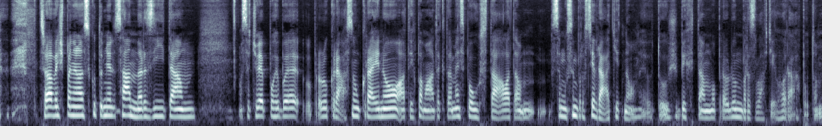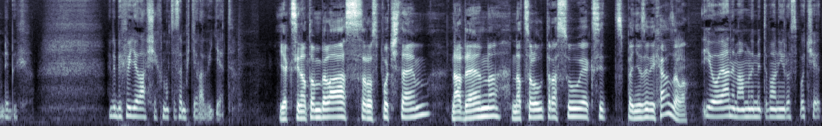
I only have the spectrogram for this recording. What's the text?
třeba ve Španělsku to mě docela mrzí, tam se člověk pohybuje opravdu krásnou krajinou a těch památek tam je spousta, ale tam se musím prostě vrátit, no. Jo, to už bych tam opravdu mrzla v těch horách potom, kdybych, kdybych viděla všechno, co jsem chtěla vidět. Jak jsi na tom byla s rozpočtem na den, na celou trasu, jak jsi z penězi vycházela? Jo, já nemám limitovaný rozpočet.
